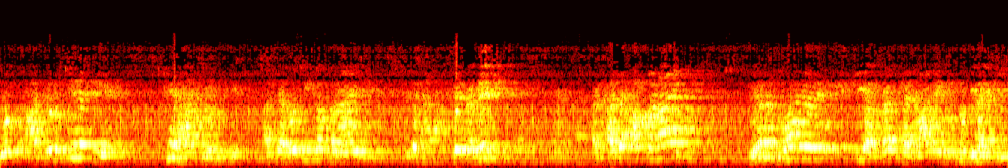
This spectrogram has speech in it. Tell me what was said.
लोग हाथ जोड़ती रहती है। फिर हाथ जोड़ती है? अच्छा रोटी कब बनाएँगे? अच्छा अब बनाए फिर बहुत इसकी अकल ठकाने उनको गिराएगी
